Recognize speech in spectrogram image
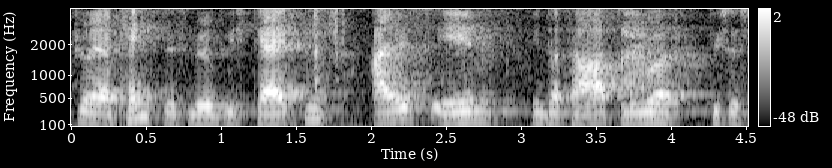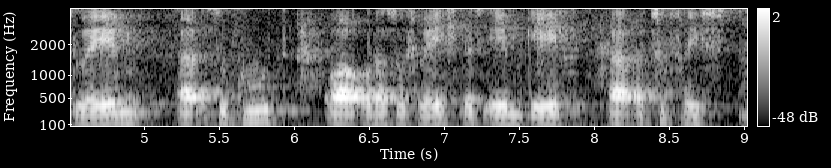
für ihre Erkenntnismöglichkeiten, als eben in der Tat nur dieses Leben äh, so gut äh, oder so schlecht es eben geht, äh, zu fristen.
